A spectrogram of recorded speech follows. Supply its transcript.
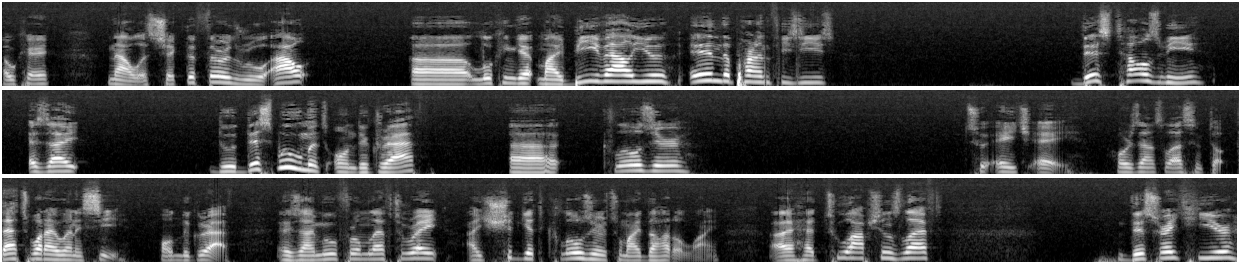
Okay, now let's check the third rule out. Uh, looking at my b value in the parentheses, this tells me as I do this movement on the graph, uh, closer to HA, horizontal asymptote. That's what I want to see on the graph. As I move from left to right, I should get closer to my dotted line. I had two options left. This right here,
